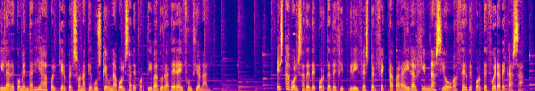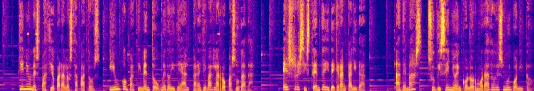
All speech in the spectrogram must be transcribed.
y la recomendaría a cualquier persona que busque una bolsa deportiva duradera y funcional. Esta bolsa de deporte de FitGriff es perfecta para ir al gimnasio o hacer deporte fuera de casa. Tiene un espacio para los zapatos y un compartimento húmedo ideal para llevar la ropa sudada. Es resistente y de gran calidad. Además, su diseño en color morado es muy bonito.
